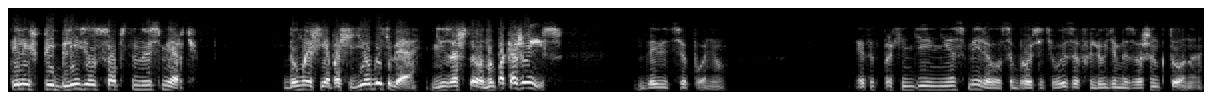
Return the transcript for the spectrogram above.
Ты лишь приблизил собственную смерть. Думаешь, я пощадил бы тебя? Ни за что, ну покажись!» Дэвид все понял. Этот прохиндей не осмеливался бросить вызов людям из Вашингтона,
